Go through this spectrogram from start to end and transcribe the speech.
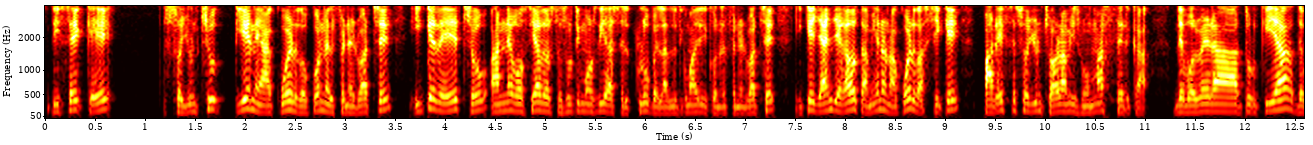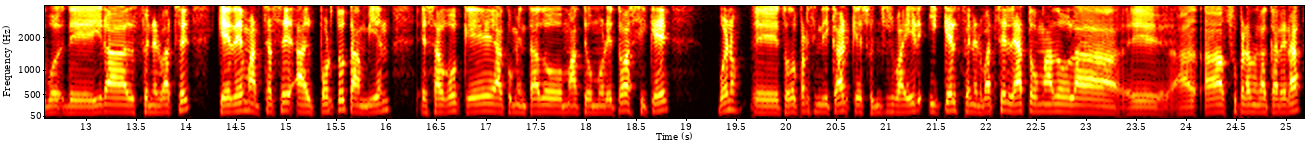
dice que Soyunchu tiene acuerdo con el Fenerbahce y que de hecho han negociado estos últimos días el club, el Atlético Madrid con el Fenerbahce y que ya han llegado también a un acuerdo. Así que parece Soyunchu ahora mismo más cerca de volver a Turquía, de, ir al Fenerbahce, que de marcharse al Porto también. Es algo que ha comentado Mateo Moreto. Así que bueno, eh, todo parece indicar que Soyuncu se va a ir y que el Fenerbahce le ha tomado la. Eh, ha, superado en la carrera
